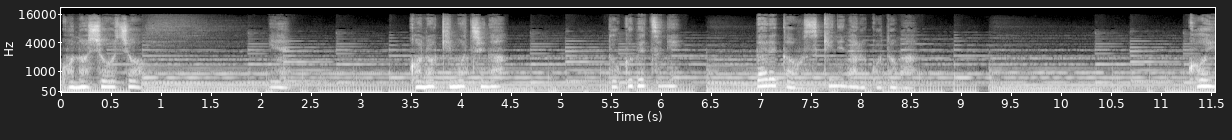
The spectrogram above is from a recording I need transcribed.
この症状、いえ、この気持ちが特別に誰かを好きになることが恋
